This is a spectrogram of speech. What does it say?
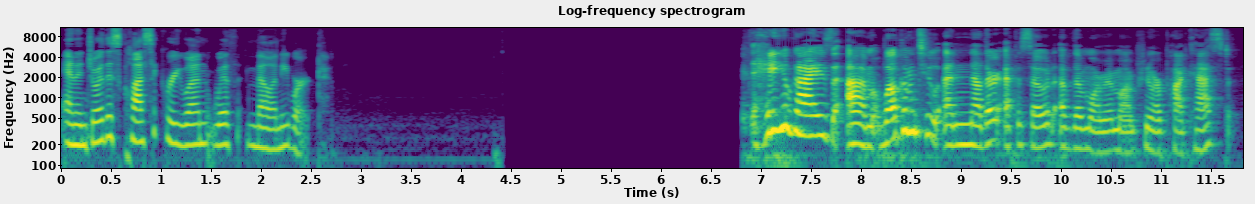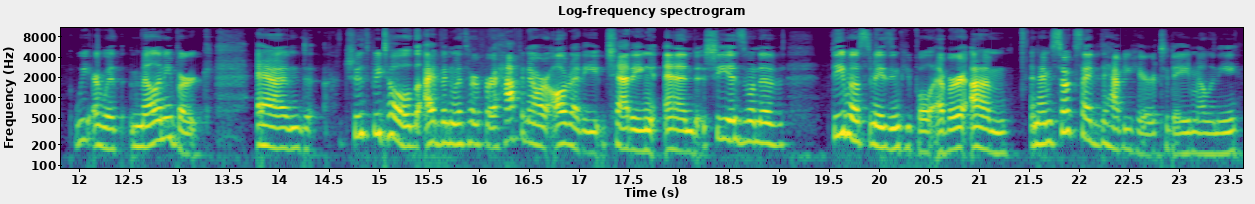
and enjoy this classic rerun with Melanie Burke. Hey, you guys, um, welcome to another episode of the Mormon Mompreneur podcast. We are with Melanie Burke. And truth be told, I've been with her for half an hour already chatting, and she is one of the most amazing people ever. Um, and I'm so excited to have you here today, Melanie.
